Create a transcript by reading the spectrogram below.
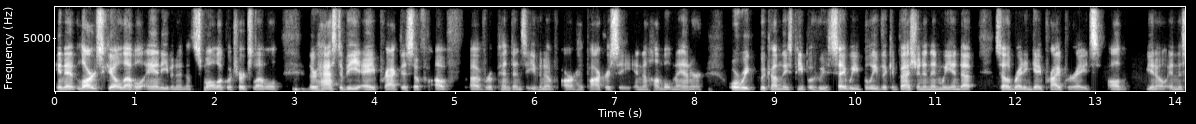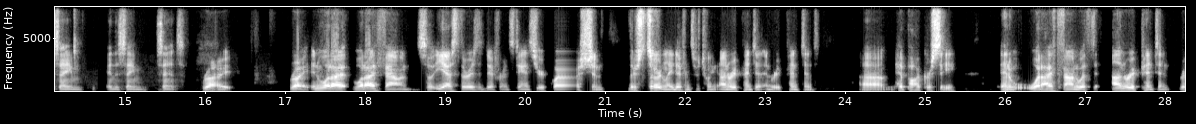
in a large scale level and even in a small local church level there has to be a practice of, of, of repentance even of our hypocrisy in a humble manner or we become these people who say we believe the confession and then we end up celebrating gay pride parades all you know in the same in the same sense. Right. Right. And what i what i found so yes there is a difference to answer your question there's certainly a difference between unrepentant and repentant um, hypocrisy. And what I found with unrepentant re-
